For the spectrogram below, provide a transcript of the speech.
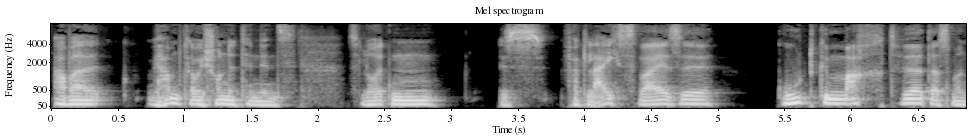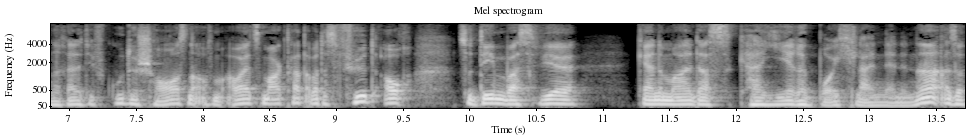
Aber wir haben, glaube ich, schon eine Tendenz, dass Leuten es vergleichsweise gut gemacht wird, dass man relativ gute Chancen auf dem Arbeitsmarkt hat. Aber das führt auch zu dem, was wir gerne mal das Karrierebäuchlein nennen. Ne? Also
